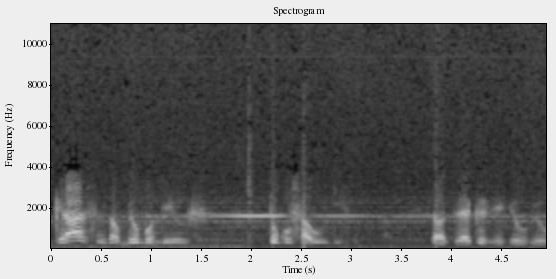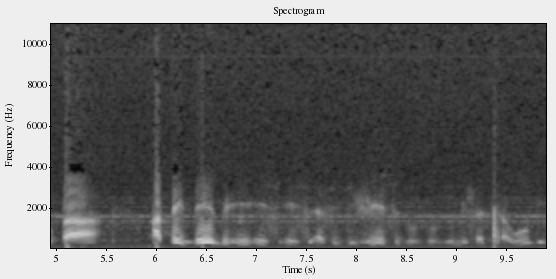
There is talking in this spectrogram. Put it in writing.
Graças ao meu bom Deus, estou com saúde. Tanto é que eu, eu para atendendo esse- esse- essa exigência do, do- do Ministério de Saúde,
